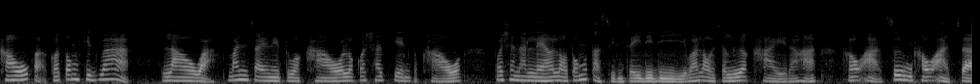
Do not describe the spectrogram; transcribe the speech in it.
เขาอะก็ต้องคิดว่าเราอะมั่นใจในตัวเขาแล้วก็ชัดเจนกับเขาเพราะฉะนั้นแล้วเราต้องตัดสินใจดีๆ ว่าเราจะเลือกใครนะคะเขาอาจซึ่งเขาอาจจะ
